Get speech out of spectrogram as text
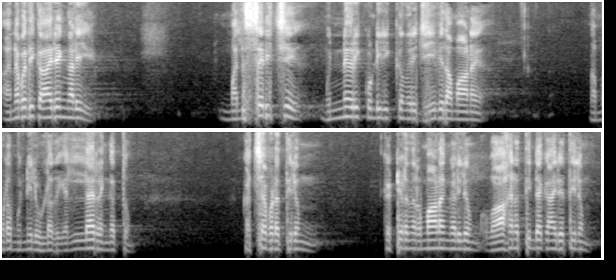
അനവധി കാര്യങ്ങളിൽ മത്സരിച്ച് മുന്നേറിക്കൊണ്ടിരിക്കുന്നൊരു ജീവിതമാണ് നമ്മുടെ മുന്നിലുള്ളത്. എല്ലാ രംഗത്തും. കച്ചവടത്തിലും കെട്ടിട നിർമ്മാണങ്ങളിലും വാഹനത്തിന്റെ കാര്യത്തിലും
